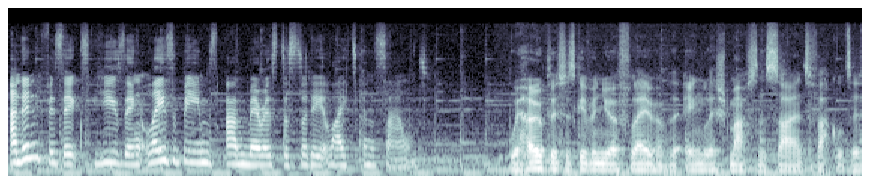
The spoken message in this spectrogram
and in physics, using laser beams and mirrors to study light and sound. We hope this has given you a flavour of the English, Maths and Science faculty.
